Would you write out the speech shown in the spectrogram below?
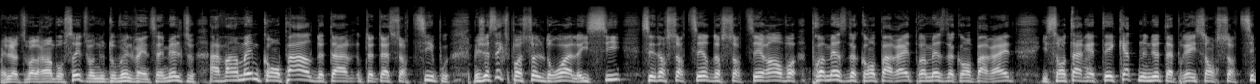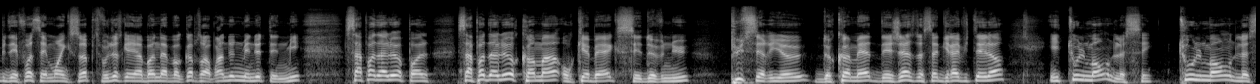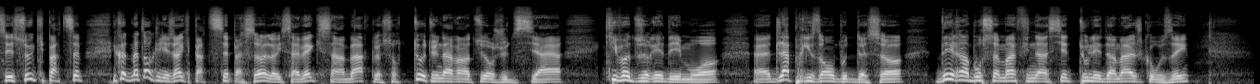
Mais là, tu vas le rembourser, tu vas nous trouver le 25 000 tu- avant même qu'on parle de ta, de ta sortie. Mais je sais que c'est pas ça le droit. Là. Ici, c'est de ressortir, de ressortir. Ah, on va promesse de comparaître, promesse de comparaître. Ils sont arrêtés. Quatre minutes après, ils sont ressortis. Puis des fois, c'est moins que ça. Puis il faut juste qu'il y ait un bon avocat. Puis ça va prendre une minute et demie. Ça n'a pas d'allure, Paul. Ça n'a pas d'allure comment, au Québec, c'est devenu plus sérieux de commettre des gestes de cette gravité-là. Et tout le monde le sait. Tout le monde le sait. Ceux qui participent. Écoute, mettons que les gens qui participent à ça, ils savaient qu'ils s'embarquent sur toute une aventure judiciaire qui va durer des mois, euh, de la prison au bout de ça, des remboursements financiers de tous les dommages causés.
